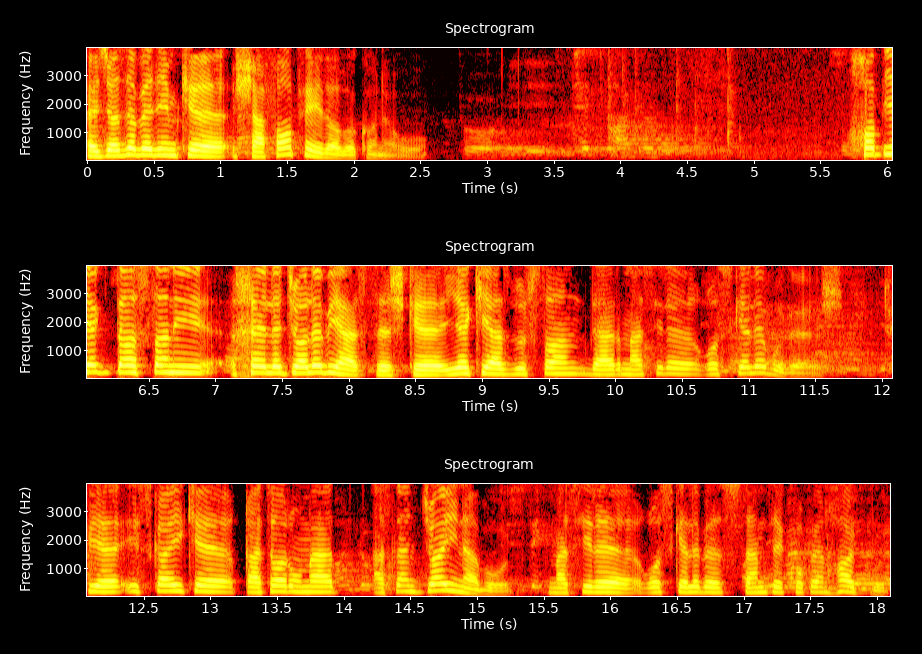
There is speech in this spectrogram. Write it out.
اجازه بدیم که شفا پیدا بکنه او. خب یک داستانی خیلی جالبی هستش که یکی از دوستان در مسیر قسکله بودش. توی ایستگاهی که قطار اومد اصلا جایی نبود. مسیر قسکله به سمت کوپنهاگ بود.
